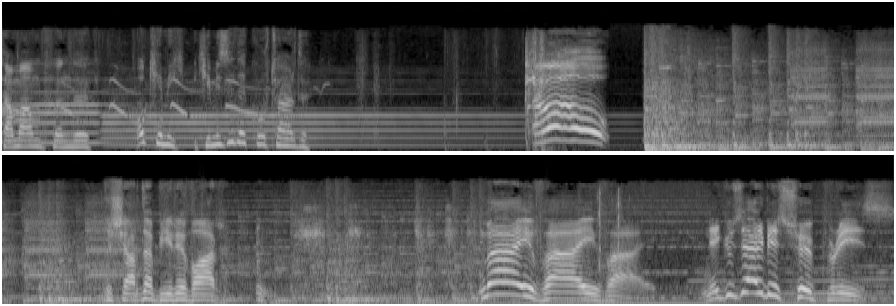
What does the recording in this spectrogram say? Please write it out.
Tamam fındık. O kemik ikimizi de kurtardı. Oh! Dışarıda biri var. Vay vay vay. Ne güzel bir sürpriz.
